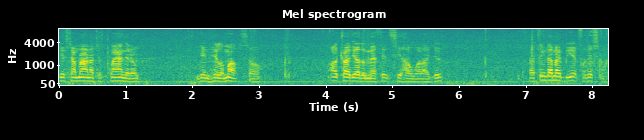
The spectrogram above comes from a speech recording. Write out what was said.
This time around I just planted them, didn't hill them up. So I'll try the other method, see how well I do. I think that might be it for this one.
